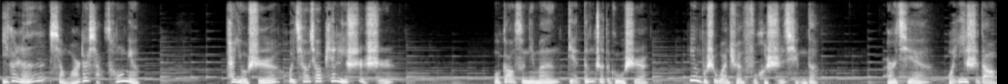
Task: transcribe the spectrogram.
一个人想玩点小聪明，他有时会悄悄偏离事实。我告诉你们，点灯者的故事，并不是完全符合实情的，而且我意识到，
